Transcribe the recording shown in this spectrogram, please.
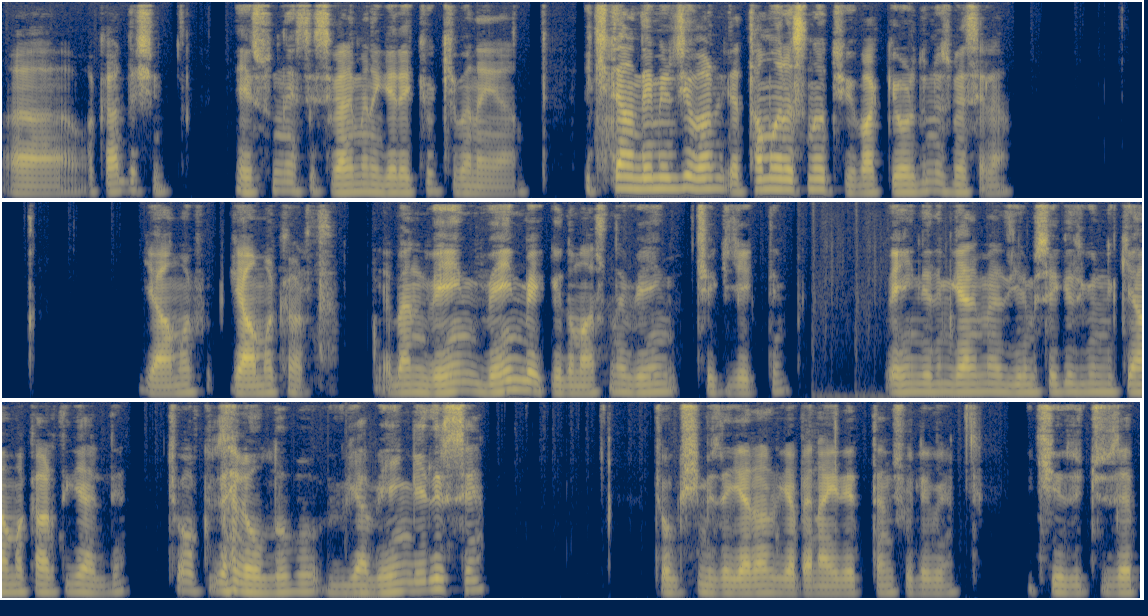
Aa, kardeşim Efsun nesnesi vermene gerek yok ki bana ya. İki tane demirci var ya tam arasına atıyor. Bak gördünüz mesela. Yağma yağma kart. Ya ben Vayne Vayne bekliyordum aslında. Vayne çekecektim. Vayne dedim gelmez 28 günlük yağma kartı geldi. Çok güzel oldu bu. Ya Vayne gelirse çok işimize yarar. Ya ben ayrıyetten şöyle bir 200-300 hep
